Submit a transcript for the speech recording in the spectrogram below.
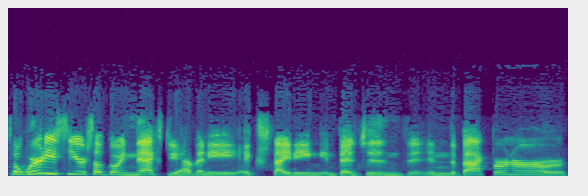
So where do you see yourself going next? Do you have any exciting inventions in the back burner or?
